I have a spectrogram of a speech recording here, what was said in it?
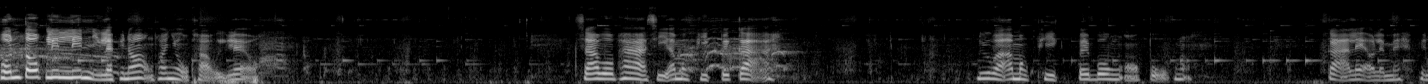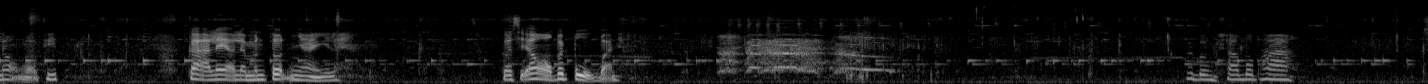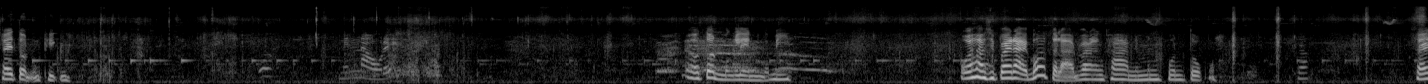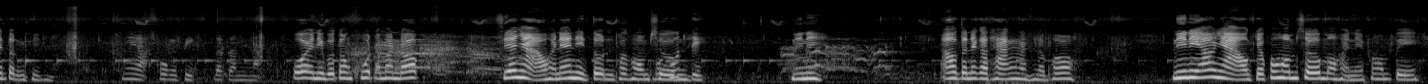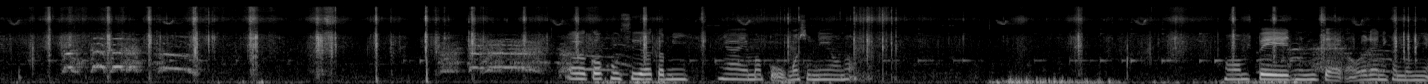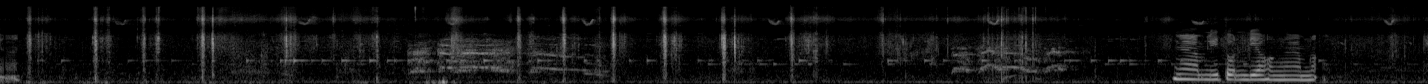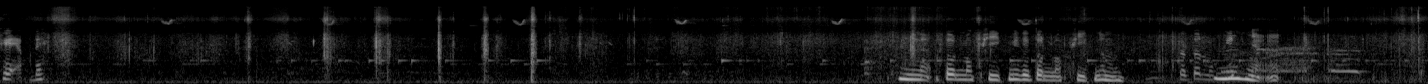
ฝนตกลินลินๆ อีกแล้วพี่น้องพ่อโยกเข่าวอีกแล้ว ซาบผ้าสีเอามักผิกไปกะ หรือว่าเอามักผิกไปบงออกปลูกเนาะกะแล้วอะไรไหมพี่น้องเงาะพิษกะแล้วอะไรมันต้นใหญ่เลยก็สิเอาออกไปปลูกบ้านไปเบิ่งชาบัวพาใส่ต้นพริกนี่ เน้นเน่าเด้ เอา ต้นมังเลนก็มี โอ้ยเฮาสิไปได้บ่ตลาดวันอังคารนี่มันฝนตกใส่ต้นพริกนี่นี่น่ะโครงพริกแล้วก็นี่น่ะโอ้ยอันนี้บ่ต้องขุดเอามันดอก เสียหยาวให้แน่นี่ต้นผักหอมบ่เสริมขุดดินี่นี่ เอาแต่ในกระถางนั่นแหละพ่อ นี่นี่เอาหยาออกจากผักหอมเสริมเอาให้ในผักหอมเปรย์เออก็คูเสือก็มี ง่ายมาปลูกมาสุเนียวเนาะหอมเปรย์มันแตกออกแล้วได้ในคันบะหมี่อะงามลีต้นเดียวของงามเนาะแคบเด้ นี่น่ะต้นมักพีกมีแต่ต้นมักพีกนะมันกับต้นมะพนี่ริกหยา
